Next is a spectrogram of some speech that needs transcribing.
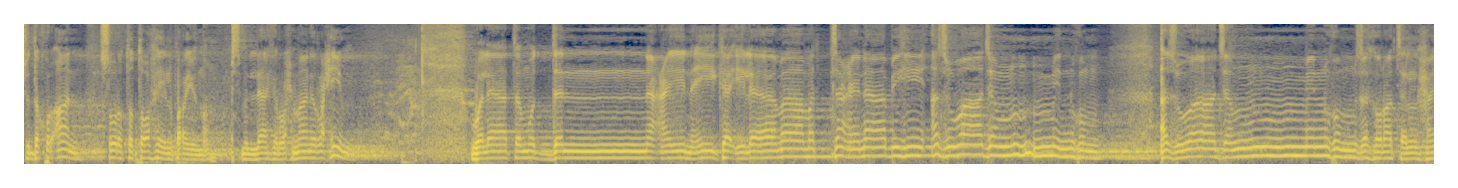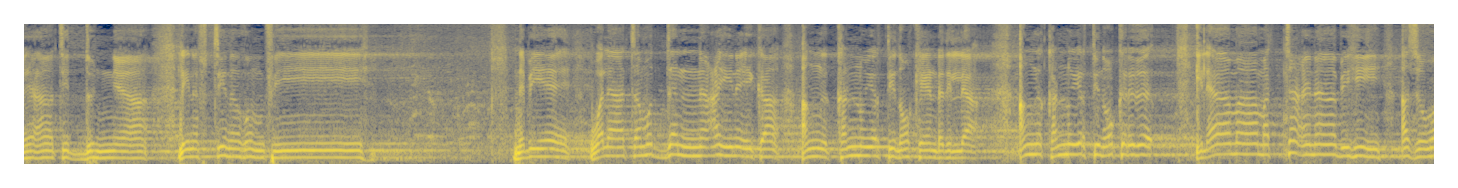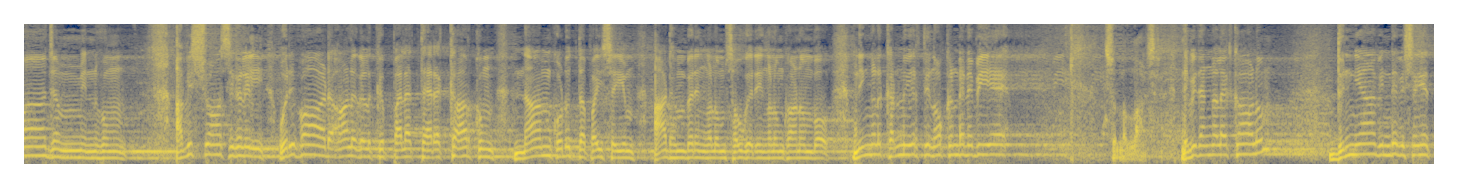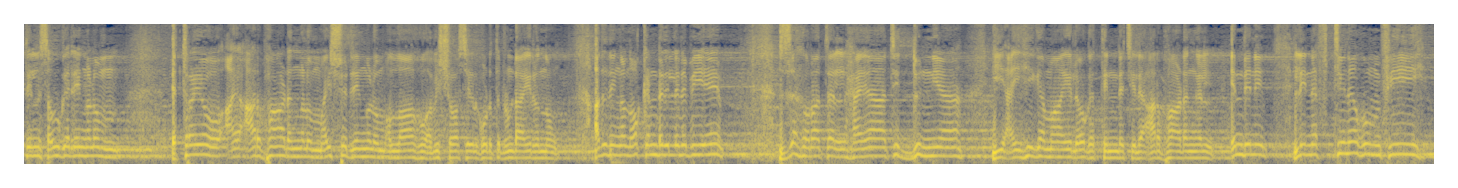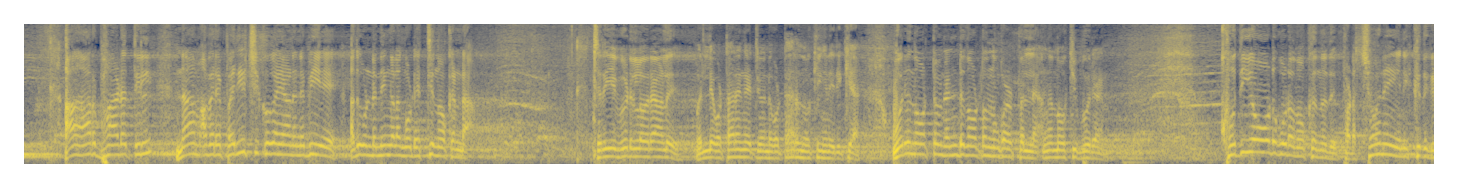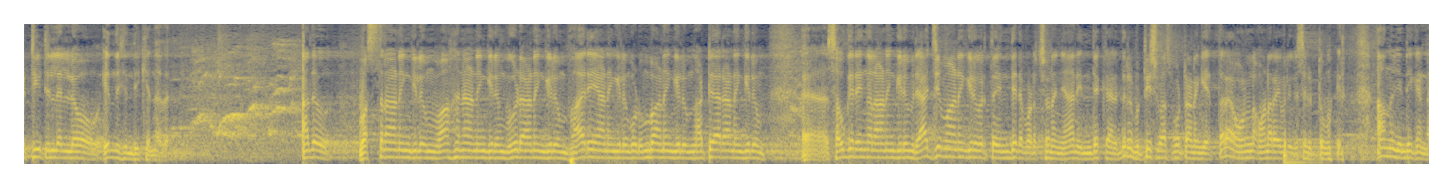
ശുദ്ധ ഖുർആൻ സൂറത്ത് തോഹയിൽ പറയുന്നു. ബിസ്മില്ലാഹി റഹ്മാൻ റഹീം. ولا تمدن عينيك إلى ما متعنا به أزواجا منهم أزواجا منهم زهرة الحياة الدنيا لنفتنهم فيه. നബിയെ വലാത്തമുദ്ദൈനൈക അങ്ങ് കണ്ണുയർത്തി നോക്കേണ്ടതില്ല. അങ്ങ് കണ്ണുയർത്തി നോക്കരുത്. അവിശ്വാസികളിൽ ഒരുപാട് ആളുകൾക്ക് പല തരക്കാർക്കും നാം കൊടുത്ത പൈസയും ആഡംബരങ്ങളും സൗകര്യങ്ങളും കാണുമ്പോൾ നിങ്ങൾ കണ്ണുയർത്തി നോക്കണ്ട നബിയെ. നബി തങ്ങളെക്കാളും ദുന്യാവിന്റെ വിഷയത്തിൽ സൗകര്യങ്ങളും എത്രയോ ആർഭാടങ്ങളും ഐശ്വര്യങ്ങളും അള്ളാഹു അവിശ്വാസികൾ കൊടുത്തിട്ടുണ്ടായിരുന്നു. അത് നിങ്ങൾ നോക്കേണ്ടതില്ല നബിയെ. ഈ ഐഹികമായ ലോകത്തിന്റെ ചില ആർഭാടങ്ങൾ. എന്തിന്? ആ ആർഭാടത്തിൽ നാം അവരെ പരീക്ഷിക്കുകയാണ് നബിയെ. അതുകൊണ്ട് നിങ്ങൾ അങ്ങോട്ട് എത്തി നോക്കണ്ട. ചെറിയ വീടുള്ള ഒരാൾ വലിയ കൊട്ടാരം കയറ്റി അവന്റെ കൊട്ടാരം നോക്കി ഇങ്ങനെ ഇരിക്കുക ഒരു നോട്ടം രണ്ട് നോട്ടം ഒന്നും കുഴപ്പമില്ല. അങ്ങനെ നോക്കി പോരാൻ. കൊതിയോടുകൂടെ നോക്കുന്നത് പടച്ചോനെ എനിക്കിത് കിട്ടിയിട്ടില്ലല്ലോ എന്ന് ചിന്തിക്കുന്നത്. അത് വസ്ത്രാണെങ്കിലും വാഹനാണെങ്കിലും വീടാണെങ്കിലും ഭാര്യയാണെങ്കിലും കുടുംബാണെങ്കിലും നാട്ടുകാരാണെങ്കിലും സൗകര്യങ്ങളാണെങ്കിലും രാജ്യമാണെങ്കിലും ഒരുത്ത ഇന്ത്യയുടെ പടച്ചോനെ ഞാൻ ഇന്ത്യക്കാരൻ. ഇതൊരു ബ്രിട്ടീഷ് പാസ്പോർട്ടാണെങ്കിൽ എത്ര ഓൺ അറൈവൽ വിസ കിട്ടുമായിരുന്നു. അതൊന്നും ചിന്തിക്കണ്ട.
